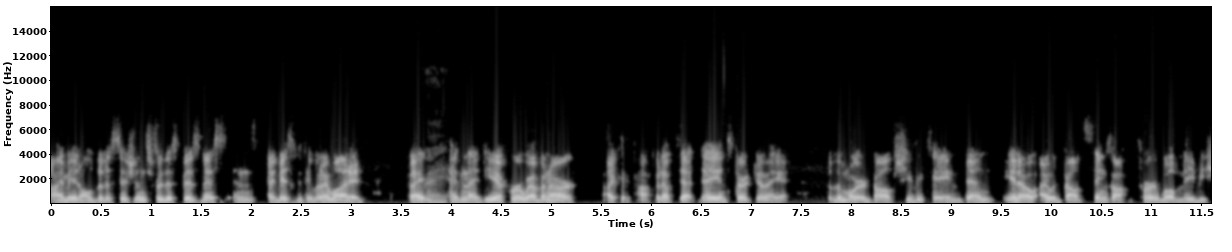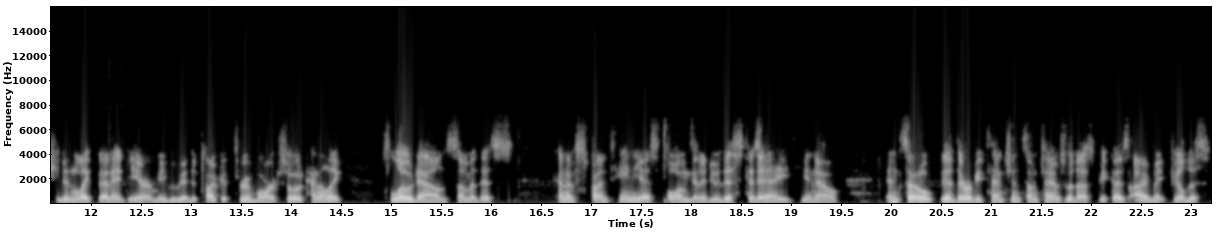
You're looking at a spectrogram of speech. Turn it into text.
i made all the decisions for this business and i basically did what i wanted. If i right. had an idea for a webinar i could pop it up that day and start doing it. But the more involved she became then you know i would bounce things off of her. Well maybe she didn't like that idea or maybe we had to talk it through more. So it would kind of like slow down some of this kind of spontaneous oh i'm going to do this today you know and so know, there would be tension sometimes with us because I might feel this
